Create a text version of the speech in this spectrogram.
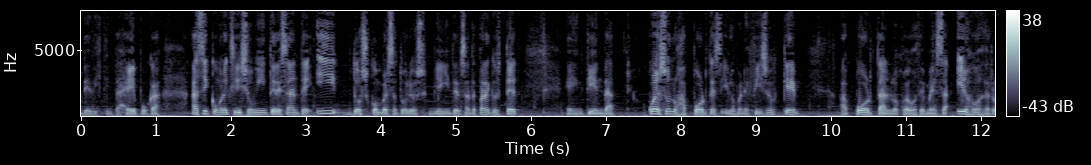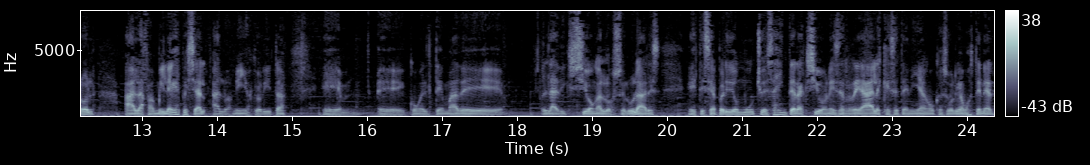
de distintas épocas, así como una exhibición muy interesante y dos conversatorios bien interesantes para que usted entienda cuáles son los aportes y los beneficios que aportan los juegos de mesa y los juegos de rol a la familia, en especial a los niños que ahorita eh, eh, con el tema de la adicción a los celulares, este, se ha perdido mucho esas interacciones reales que se tenían o que solíamos tener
